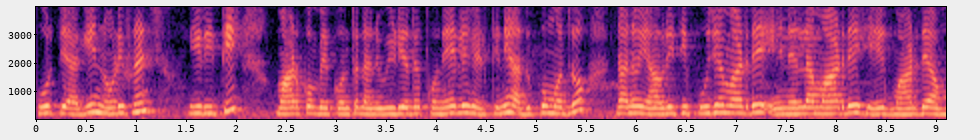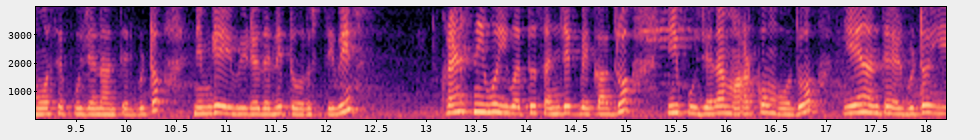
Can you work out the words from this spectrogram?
ಪೂರ್ತಿಯಾಗಿ ನೋಡಿ ಫ್ರೆಂಡ್ಸ್ ಈ ರೀತಿ ಮಾಡ್ಕೊಬೇಕು ಅಂತ ನಾನು ವಿಡಿಯೋದ ಕೊನೆಯಲ್ಲಿ ಹೇಳ್ತೀನಿ. ಅದಕ್ಕೂ ಮೊದಲು ನಾನು ಯಾವ ರೀತಿ ಪೂಜೆ ಮಾಡಿದೆ, ಏನೆಲ್ಲ ಮಾಡಿದೆ, ಹೇಗೆ ಮಾಡಿದೆ ಅಮಾವಾಸ್ಯೆ ಪೂಜೆನ ಅಂತೇಳ್ಬಿಟ್ಟು ನಿಮಗೆ ಈ ವಿಡಿಯೋದಲ್ಲಿ ತೋರಿಸ್ತೀವಿ. ಫ್ರೆಂಡ್ಸ್ ನೀವು ಇವತ್ತು ಸಂಜೆಗೆ ಬೇಕಾದರೂ ಈ ಪೂಜೆನ ಮಾಡ್ಕೊಬೋದು. ಏನಂತ ಹೇಳಿಬಿಟ್ಟು ಈ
